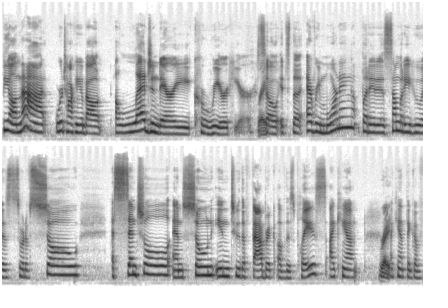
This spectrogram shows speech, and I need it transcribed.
Beyond that, we're talking about a legendary career here. Right. So it's the every morning, but it is somebody who is sort of so essential and sewn into the fabric of this place. I can't Right. I can't think of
